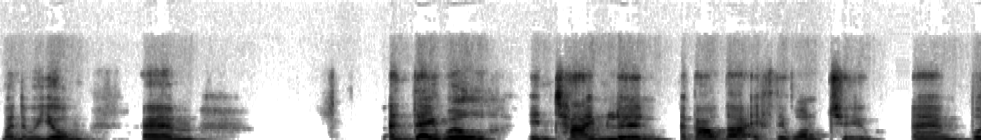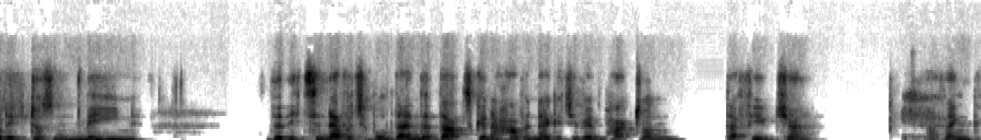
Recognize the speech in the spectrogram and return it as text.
when they were young. Um, and they will in time learn about that if they want to. Um, but it doesn't mean that it's inevitable then that that's going to have a negative impact on their future. I think.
